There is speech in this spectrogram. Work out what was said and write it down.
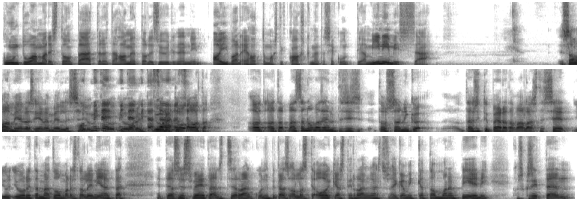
kun tuomaristo on päättänyt, että Hamilton oli syyllinen, niin aivan ehdottomasti 20 sekuntia minimissään. Samaa mieltä siinä mielessä. Mut ju- miten- ju- miten- juuri, mitä juuri säännöt tuo, sä- oota, oota, oota, mä sanon vaan sen, että siis tuossa on niin täysin typerä tavallaan sitten se, ju, juuri tämä tuomariston linja, että, että jos, jos veitään sitten se rankku, niin se pitäisi olla sitten oikeasti rangaistus, eikä mikään tuommoinen pieni, koska sitten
